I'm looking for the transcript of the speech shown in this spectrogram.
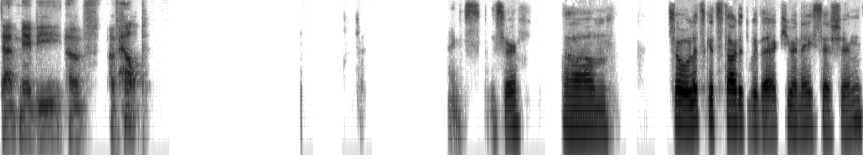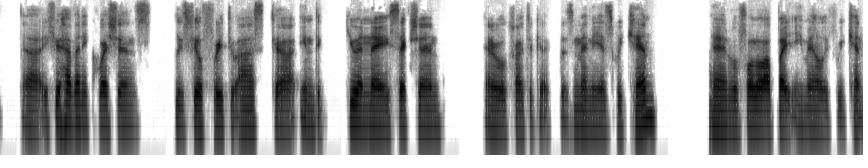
that may be of, of help. Thanks, sir. Um, so let's get started with a Q&A session. Uh, if you have any questions, please feel free to ask uh, in the Q&A section and we'll try to get as many as we can. And we'll follow up by email if we can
